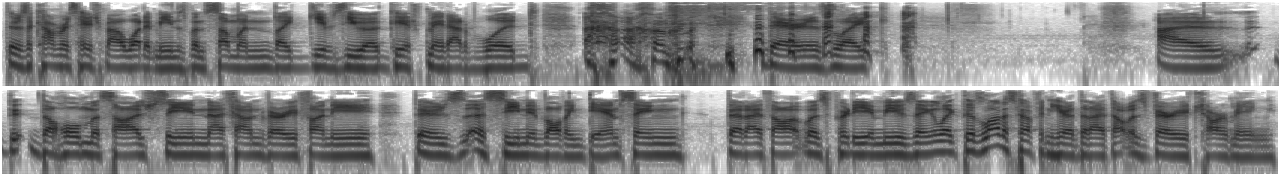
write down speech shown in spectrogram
there's a conversation about what it means when someone like gives you a gift made out of wood. um, there's like uh, the, the whole massage scene I found very funny. There's a scene involving dancing that I thought was pretty amusing. Like, there's a lot of stuff in here that I thought was very charming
